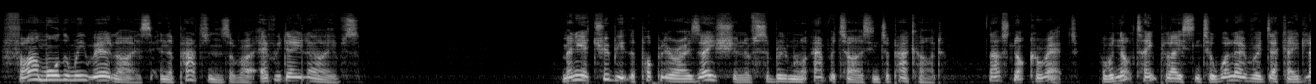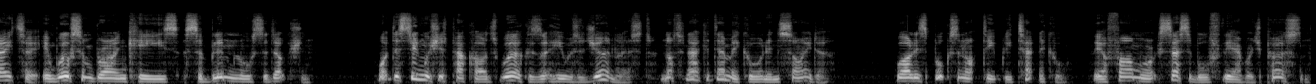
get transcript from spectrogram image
far more than we realise in the patterns of our everyday lives. Many attribute the popularization of subliminal advertising to Packard. That's not correct and would not take place until well over a decade later in Wilson Bryan Key's Subliminal Seduction. What distinguishes Packard's work is that he was a journalist, not an academic or an insider. While his books are not deeply technical, they are far more accessible for the average person,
